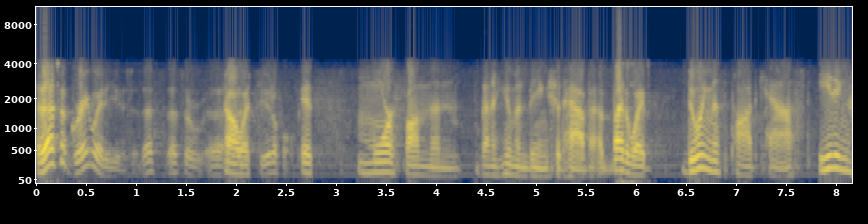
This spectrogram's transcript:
And that's a great way to use it. That's that's a uh, Oh, that's beautiful. it's more fun than than a human being should have. Uh, by the way, doing this podcast, eating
